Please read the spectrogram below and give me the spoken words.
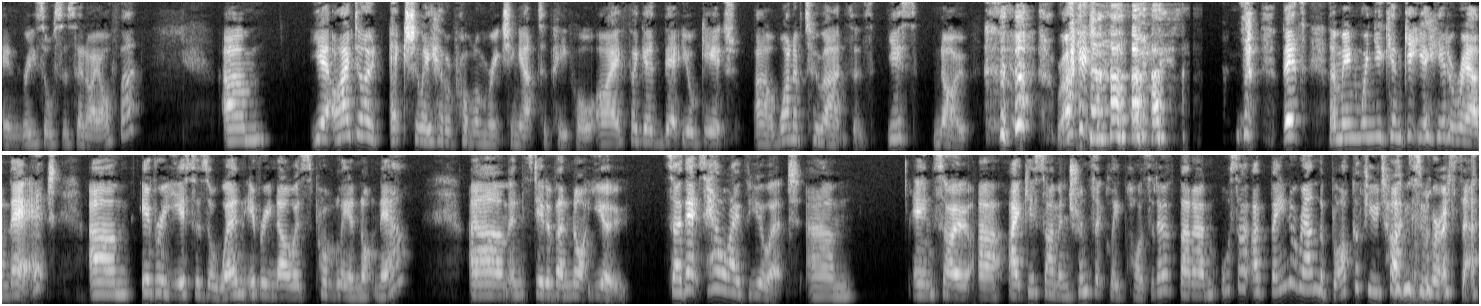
and resources that I offer. Um, yeah, I don't actually have a problem reaching out to people. I figured that you'll get uh, one of two answers yes, no, right? that's i mean when you can get your head around that um, every yes is a win every no is probably a not now um, instead of a not you. So that's how i view it um, and so uh, i guess i'm intrinsically positive but um, also i've been around the block a few times marissa.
